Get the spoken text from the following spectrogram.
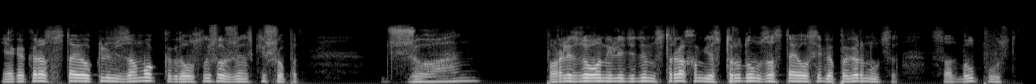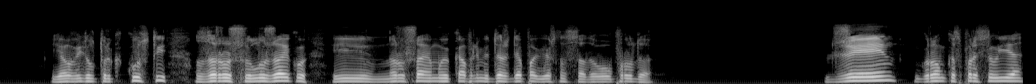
Я как раз вставил ключ в замок, когда услышал женский шепот. «Джоан?» Парализованный ледяным страхом, я с трудом заставил себя повернуться. Сад был пуст. Я увидел только кусты, заросшую лужайку и нарушаемую каплями дождя поверхность садового пруда. «Джейн?» — громко спросил я.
